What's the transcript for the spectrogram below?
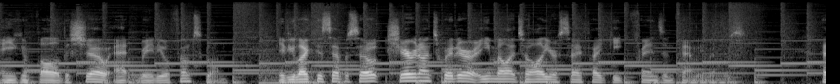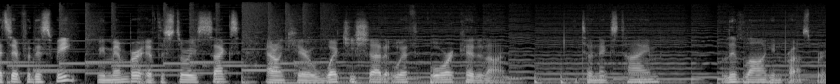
and you can follow the show at Radio Film School. If you like this episode, share it on Twitter or email it to all your sci fi geek friends and family members. That's it for this week. Remember, if the story sucks, I don't care what you shot it with or cut it on. Until next time, live long and prosper.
